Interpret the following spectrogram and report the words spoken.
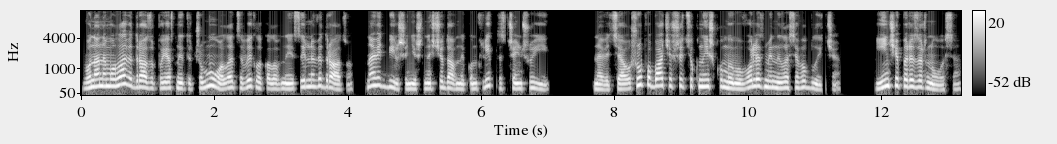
Вона не могла відразу пояснити чому, але це викликало в неї сильну відразу, навіть більше, ніж нещодавний конфлікт із Чень Шуї. Навіть Сяошу, побачивши цю книжку, мимоволя змінилася в обличчя. Інші перезирнулися.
